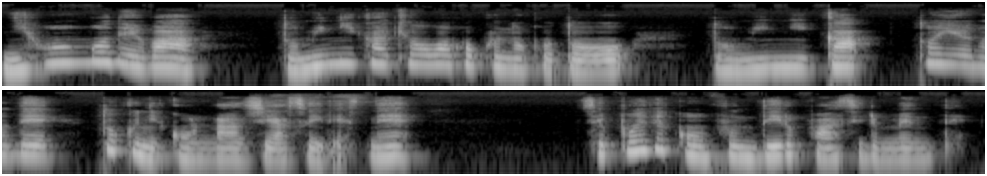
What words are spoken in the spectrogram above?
日本語ではドミニカ共和国のことをドミニカというので特に混乱しやすいですね。Se puede confundir fácilmente.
